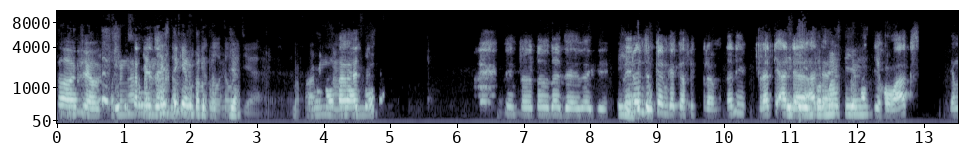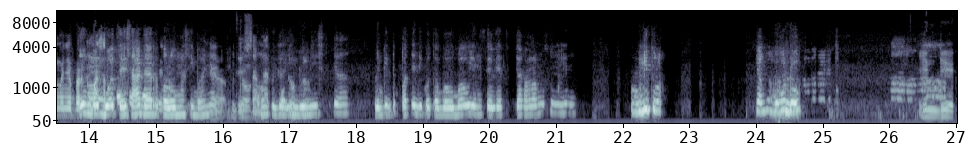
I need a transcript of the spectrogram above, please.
Oh, siap. Hashtag yang tahu-tahu aja. Bapak Amin Tahu nah, aja. Yang tahu-tahu aja lagi. Iya, Dilanjutkan ke Kak Fikram. Tadi berarti itu ada ada informasi yang informasi hoax yang menyebar yang ke membuat saya sadar kalau masih banyak ya, itu betul sangat warga goblok. Indonesia lebih tepatnya di kota Bau-Bau yang saya lihat secara langsung yang begitulah yang bodoh indeed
